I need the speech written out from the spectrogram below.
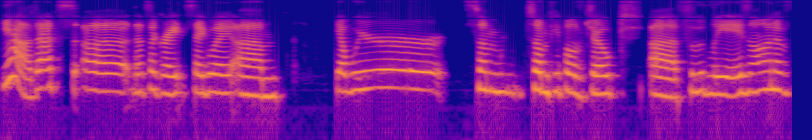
Yeah, that's uh that's a great segue. Um yeah, we're some some people have joked uh food liaison of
